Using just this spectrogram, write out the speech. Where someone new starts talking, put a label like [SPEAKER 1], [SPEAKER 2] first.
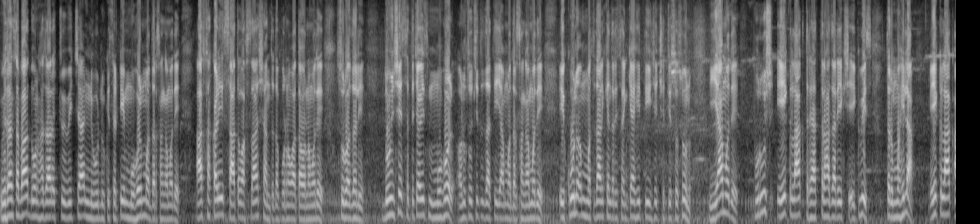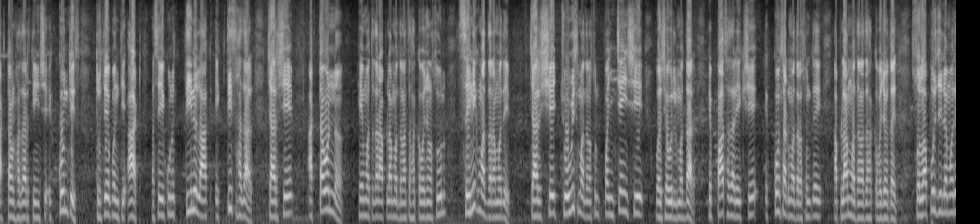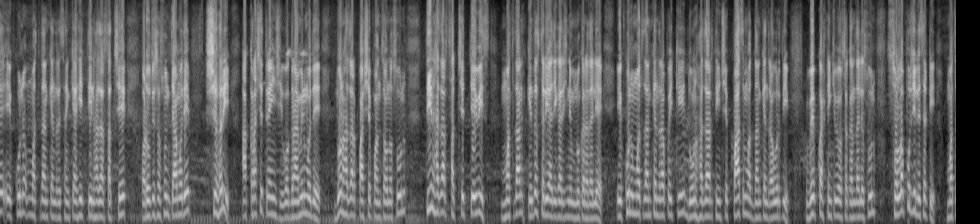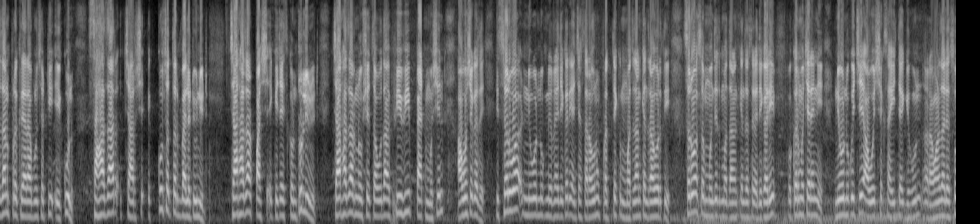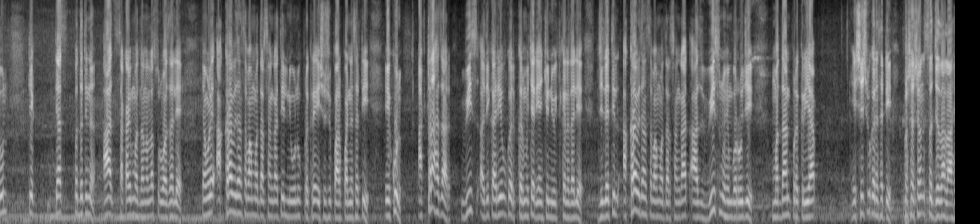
[SPEAKER 1] विधानसभा दोन हजार चोवीसच्या निवडणुकीसाठी मोहोळ मतदारसंघामध्ये आज सकाळी सात वाजता शांततापूर्ण वातावरणामध्ये सुरुवात झाली. दोनशे सत्तेचाळीस मोहोळ अनुसूचित जाती या मतदारसंघामध्ये एकूण मतदान केंद्राची संख्या ही तीनशे छत्तीस असून यामध्ये पुरुष एक लाख त्र्याहत्तर हजार एकशे एकवीस तर महिला एक लाख अठ्ठावन्न हजार तीनशे एकोणतीस तृतीयपंथी आठ असे एकूण तीन लाख एकतीस हजार चारशे अठ्ठावन्न हे मतदार आपला मतदानाचा हक्क बजावून असून सैनिक मतदारामध्ये चारशे चोवीस मतदार असून पंच्याऐंशी वर्षावरील मतदार हे पाच हजार एकशे एकोणसाठ मतदार असून ते आपला मतदानाचा हक्क बजावत आहेत सोलापूर जिल्ह्यामध्ये एकूण मतदान केंद्राची संख्या ही तीन हजार सातशे अडोतीस असून त्यामध्ये शहरी अकराशे त्र्याऐंशी व ग्रामीणमध्ये दोन हजार पाचशे पंचावन्न असून तीन हजार सातशे तेवीस मतदान केंद्रस्तरीय अधिकाऱ्याची नेमणूक करण्यात आली आहे. एकूण मतदान केंद्रापैकी दोन हजार तीनशे पाच मतदान केंद्रावरती वेबकास्टिंगची व्यवस्था करण्यात आली असून सोलापूर जिल्ह्यासाठी मतदान प्रक्रिया राबवण्यासाठी एकूण सहा हजार चारशे एकोणसत्तर बॅलेट युनिट चार हजार पाचशे एक्केचाळीस कंट्रोल युनिट चार हजार नऊशे चौदा व्ही व्ही पॅट मशीन आवश्यक आहे. ही सर्व निवडणूक निर्णय अधिकारी यांच्या स्तरावरून प्रत्येक मतदान केंद्रावरती सर्व संबंधित मतदान केंद्राचे अधिकारी व कर्मचाऱ्यांनी निवडणुकीचे आवश्यक साहित्य घेऊन रवाना झाले असून ते त्याच पद्धतीनं आज सकाळी मतदानाला सुरुवात झाली आहे. त्यामुळे अकरा विधानसभा मतदारसंघातील निवडणूक प्रक्रिया यशस्वी पार पाडण्यासाठी एकूण अठरा हजार वीस अधिकारी व कर्मचारी यांची नियुक्ती करण्यात आली आहे. जिल्ह्यातील अकरा विधानसभा मतदारसंघात आज वीस नोव्हेंबर रोजी मतदान प्रक्रिया यशस्वी करण्यासाठी प्रशासन सज्ज झालं आहे.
